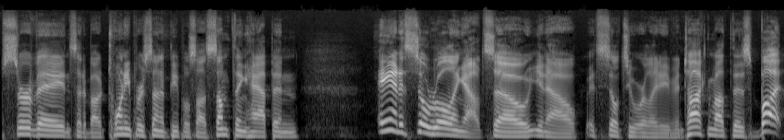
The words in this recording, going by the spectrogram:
survey and said about 20% of people saw something happen. And it's still rolling out. So, you know, it's still too early to even talking about this. But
